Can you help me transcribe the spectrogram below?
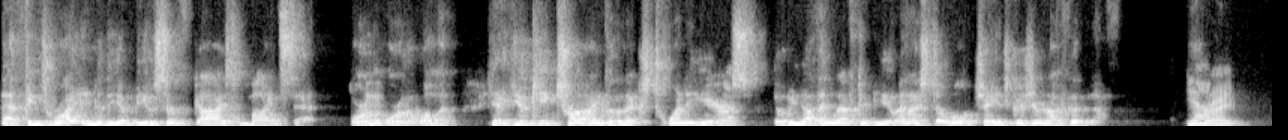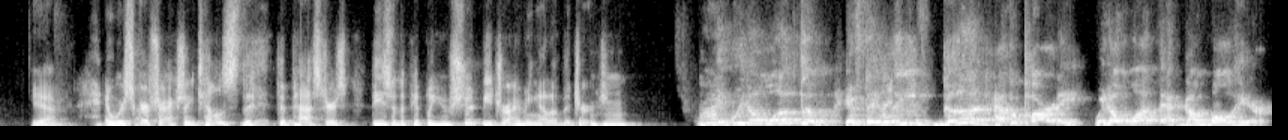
That feeds right into the abusive guy's mindset or, mm. or the woman yeah, you keep trying for the next 20 years. There'll be nothing left of you. And I still won't change because you're not good enough. Yeah. Right. Yeah. And where scripture actually tells the, the pastors, these are the people you should be driving out of the church. Mm-hmm. Right. We don't want them. If they leave, good. Have a party. We don't want that gumball here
